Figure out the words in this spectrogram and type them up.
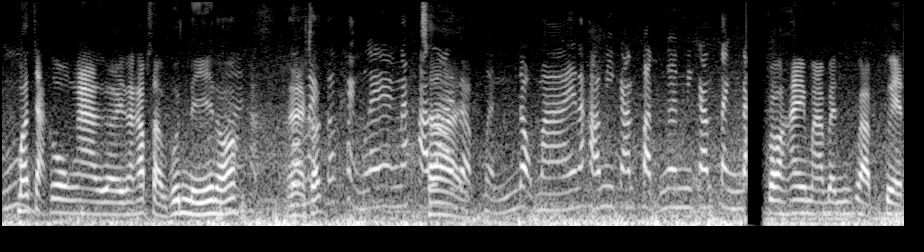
อืมมาจากโรงงานเลยนะครับสำหรับรุ่นนี้เนาะใช่ค่ะตัวอ่าแม็ก็กก็แข็งแรง นะคะใช่ ลายแบบเหมือนดอกไม้นะคะ มีการปัดเงินมีการแต่งดาวก็ให้มาเป็นแบบเกรด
